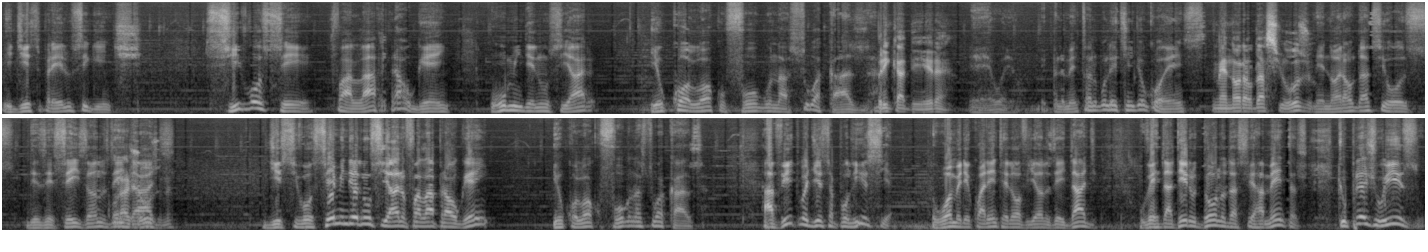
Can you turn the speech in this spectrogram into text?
e disse para ele o seguinte: se você falar para alguém ou me denunciar, eu coloco fogo na sua casa. Brincadeira. É, ué. Pelo menos está no boletim de ocorrência. Menor audacioso? Menor audacioso. 16 anos Corajoso, de idade. Né? Diz, se você me denunciar ou falar para alguém, eu coloco fogo na sua casa. A vítima disse à polícia, o homem de 49 anos de idade, o verdadeiro dono das ferramentas, que o prejuízo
